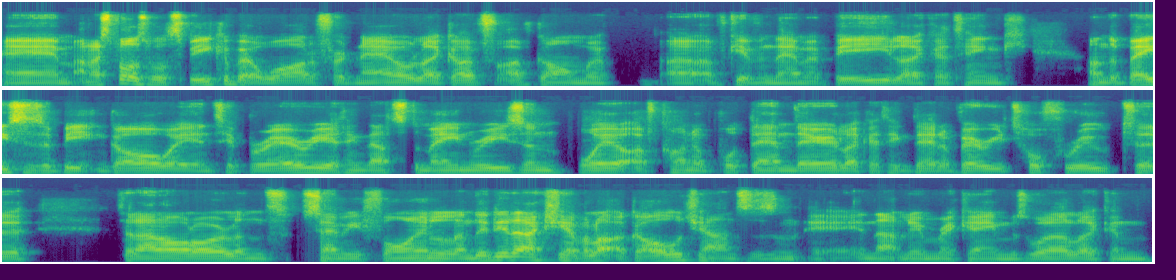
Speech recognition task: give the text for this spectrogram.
Um, and I suppose we'll speak about Waterford now. Like I've I've gone with uh, I've given them a B. Like I think on the basis of beating Galway and Tipperary, I think that's the main reason why I've kind of put them there. Like I think they had a very tough route to to that All Ireland semi final, and they did actually have a lot of goal chances in in that Limerick game as well. Like and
